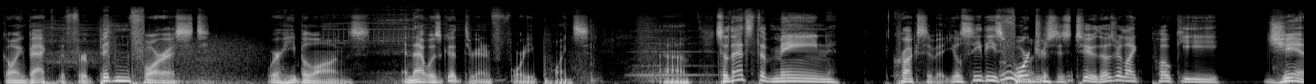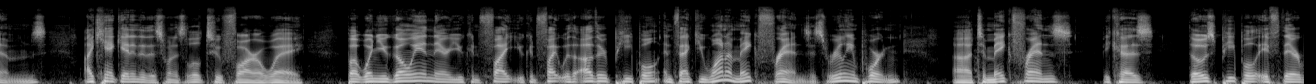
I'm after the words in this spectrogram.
going back to the Forbidden Forest where he belongs. And that was good, 340 points. Um, so that's the main crux of it. You'll see these fortresses too. Those are like pokey gyms. I can't get into this one, it's a little too far away. But when you go in there, you can fight. You can fight with other people. In fact, you want to make friends. It's really important uh, to make friends because those people, if they're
